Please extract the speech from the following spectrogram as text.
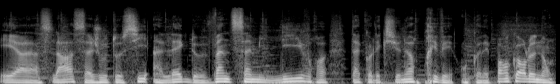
Et à cela s'ajoute aussi un legs de 25 000 livres d'un collectionneur privé. On ne connaît pas encore le nom.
